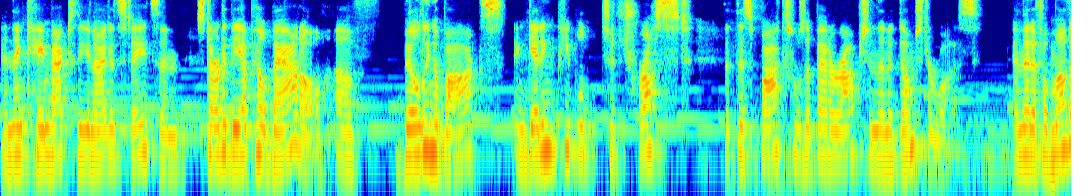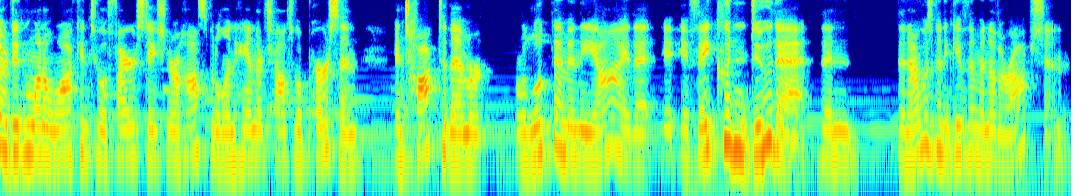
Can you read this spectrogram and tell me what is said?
And then came back to the United States and started the uphill battle of building a box and getting people to trust that this box was a better option than a dumpster was. And that if a mother didn't want to walk into a fire station or a hospital and hand their child to a person and talk to them or or look them in the eye that if they couldn't do that, then then I was going to give them another option.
